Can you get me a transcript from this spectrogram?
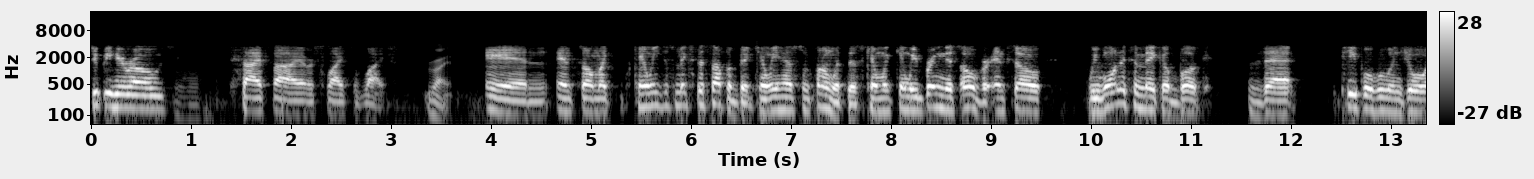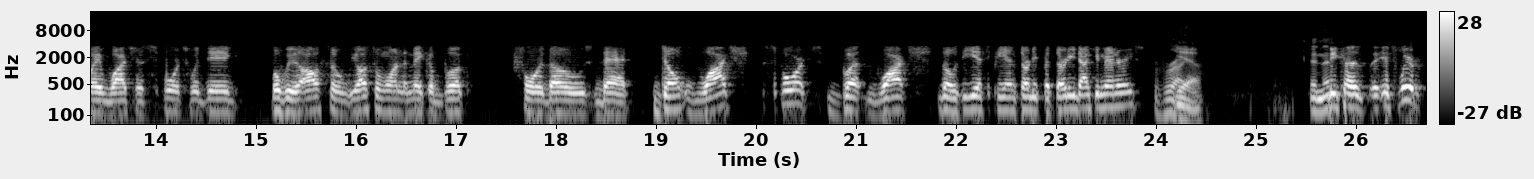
superheroes, mm-hmm. sci-fi, or slice of life. right. And and so I'm like, can we just mix this up a bit? Can we have some fun with this? Can we can we bring this over? And so we wanted to make a book that people who enjoy watching sports would dig, but we also we also wanted to make a book for those that don't watch sports but watch those ESPN 30 for 30 documentaries Right. Yeah. And then because it's weird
